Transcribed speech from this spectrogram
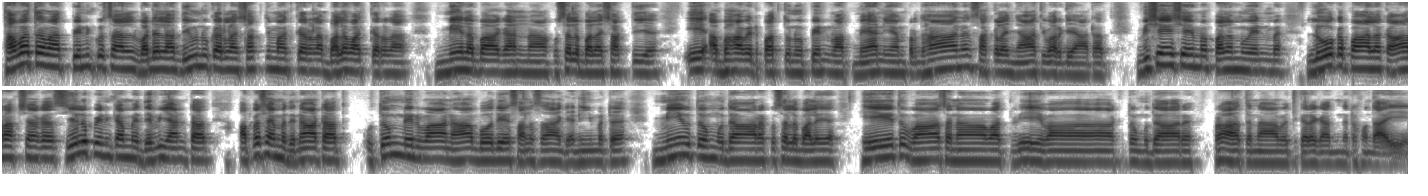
තව තවත් පින් කුසල් වඩලා දියුණු කරලා ශක්තිමත් කරලා බලවත් කරලා මේ ලබා ගන්නා කුසල බල ශක්තිය ඒ අභාවයට පත් වුණු පින්වත් මෑණියන් ප්‍රධාන සකල ඥාති වර්ගයාටත් විශේෂයෙන්ම පළමුවෙන්ම ලෝකපාලක ආරක්ෂක සියලු පින්කම් දෙවියන්ටත් අප සැම දෙනාටත් උතුම් නිර්වාණ ආબોධය සලසා ගැනීමට මේ උතුම් උදාර කුසල බලය හේතු වාසනාවත් වේවා උතුම් උදාර ප්‍රාර්ථනාව ඇති කරගන්නට හොඳයි.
